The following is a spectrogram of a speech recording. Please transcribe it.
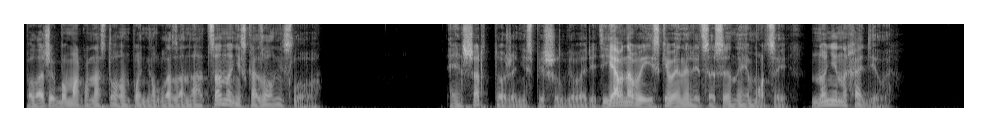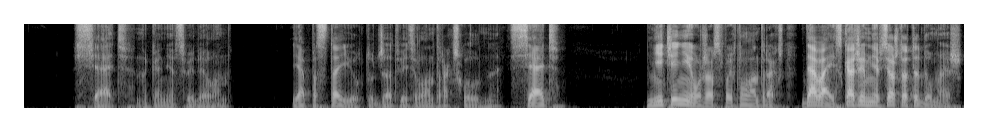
Положив бумагу на стол, он поднял глаза на отца, но не сказал ни слова. Эйншард тоже не спешил говорить, явно выискивая на лице сына эмоции, но не находил их. «Сядь», — наконец велел он. «Я постою», — тут же ответил Антракс холодно. «Сядь!» «Не тяни уже», — вспыхнул Антракс. «Давай, скажи мне все, что ты думаешь».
